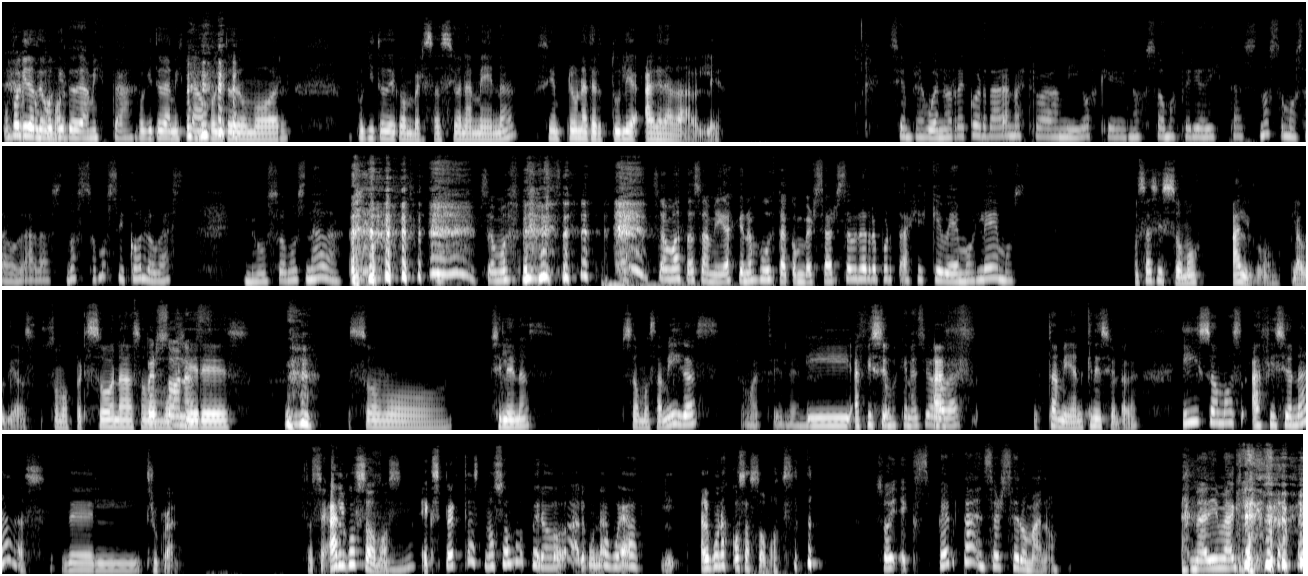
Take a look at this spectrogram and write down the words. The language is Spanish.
Un poquito Un de humor. poquito de amistad. Un poquito de amistad, un poquito de humor, un poquito de conversación amena. Siempre una tertulia agradable. Siempre es bueno recordar a nuestros amigos que no somos periodistas, no somos abogadas, no somos psicólogas, no somos nada. somos, somos dos amigas que nos gusta conversar sobre reportajes que vemos, leemos. O sea, si somos algo, Claudia. Somos personas, somos Personas. mujeres, somos chilenas, somos amigas Somos chilenos. y Somos aficionadas. kinesiólogas. También kinesióloga. Y somos aficionadas del true crime. Entonces, algo somos. Sí. Expertas no somos, pero algunas weas, algunas cosas somos. Soy experta en ser ser humano. Nadie me ha creído.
